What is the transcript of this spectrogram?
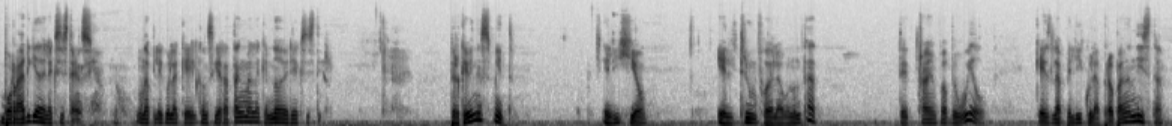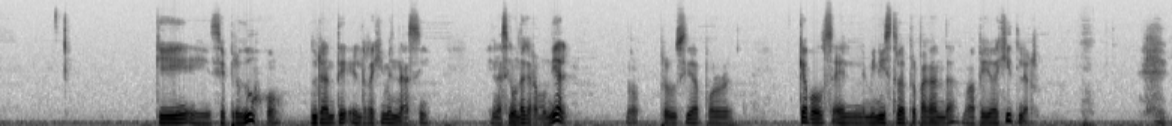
borraría de la existencia. Una película que él considera tan mala que no debería existir. Pero Kevin Smith eligió El triunfo de la voluntad, The Triumph of the Will, que es la película propagandista que eh, se produjo durante el régimen nazi en la Segunda Guerra Mundial, producida por Goebbels, el ministro de propaganda, a pedido de Hitler.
